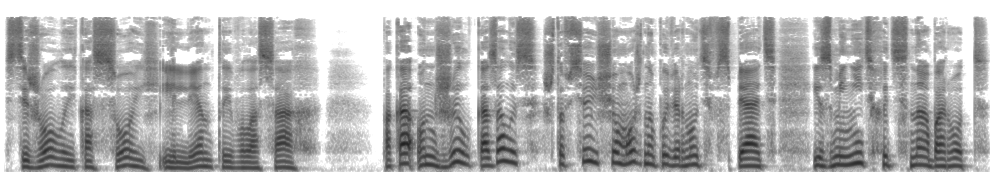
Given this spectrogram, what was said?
с тяжелой косой и лентой в волосах. Пока он жил, казалось, что все еще можно повернуть вспять, изменить хоть наоборот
